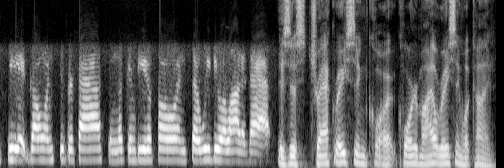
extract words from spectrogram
to see it going super fast and looking beautiful. And so we do a lot of that. Is this track racing, qu- quarter mile racing? What kind?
